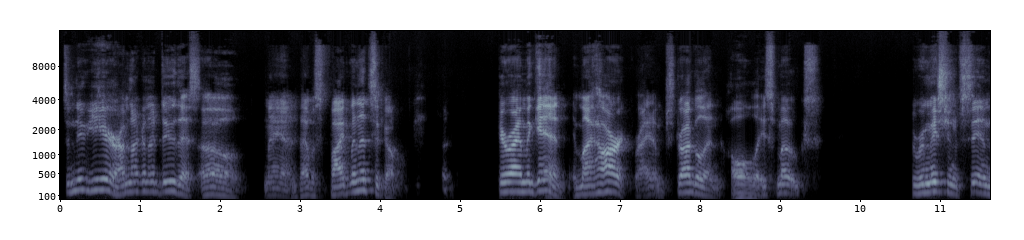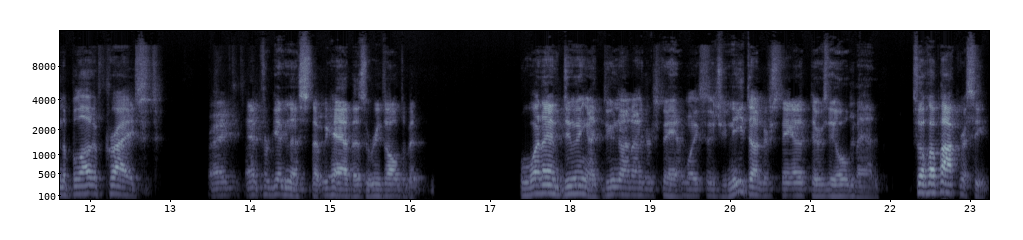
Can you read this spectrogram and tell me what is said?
It's a new year. I'm not going to do this. Oh, man, that was five minutes ago. Here I am again in my heart, right? I'm struggling. Holy smokes. The remission of sin, the blood of Christ, right? And forgiveness that we have as a result of it. What I'm doing, I do not understand. Well, he says, you need to understand it. There's the old man. So hypocrisy,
